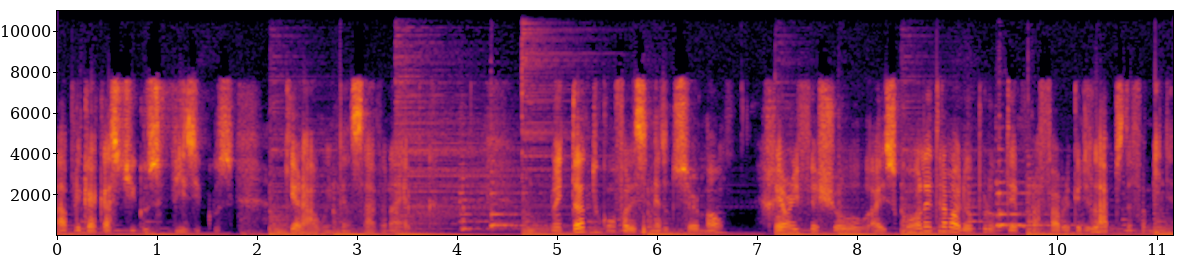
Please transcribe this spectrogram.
a aplicar castigos físicos, que era algo impensável na época. No entanto, com o falecimento do seu irmão, Henry fechou a escola e trabalhou por um tempo na fábrica de lápis da família.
